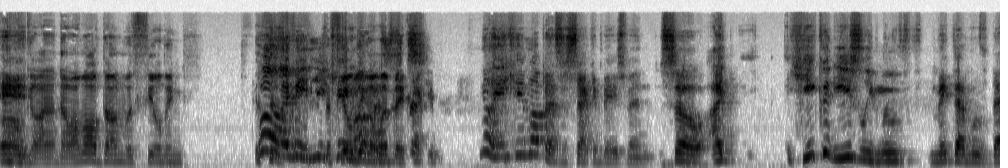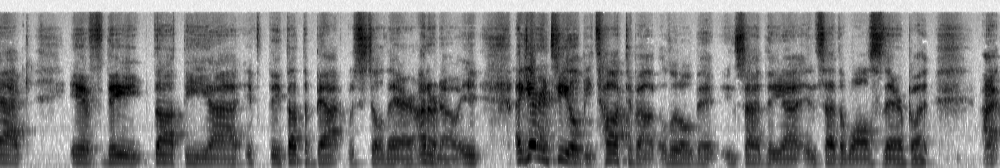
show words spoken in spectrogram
Oh, and, oh god, no! I'm all done with fielding. Well, I mean, he the came fielding up Olympics. Second, no, he came up as a second baseman, so I he could easily move, make that move back if they thought the uh, if they thought the bat was still there. I don't know. It I guarantee it'll be talked about a little bit inside the uh, inside the walls there, but I,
